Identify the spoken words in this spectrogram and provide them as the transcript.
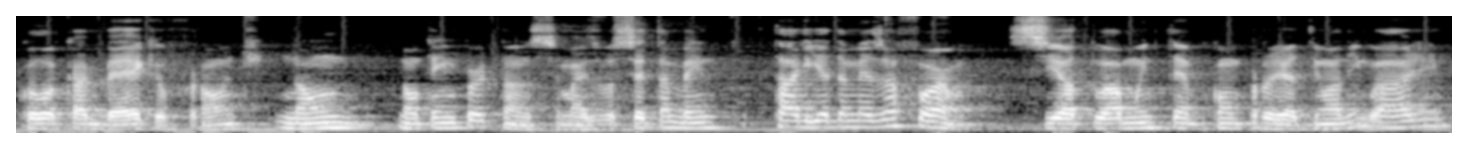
colocar back ou front, não, não tem importância, mas você também estaria da mesma forma. Se atuar muito tempo com um projeto em uma linguagem,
